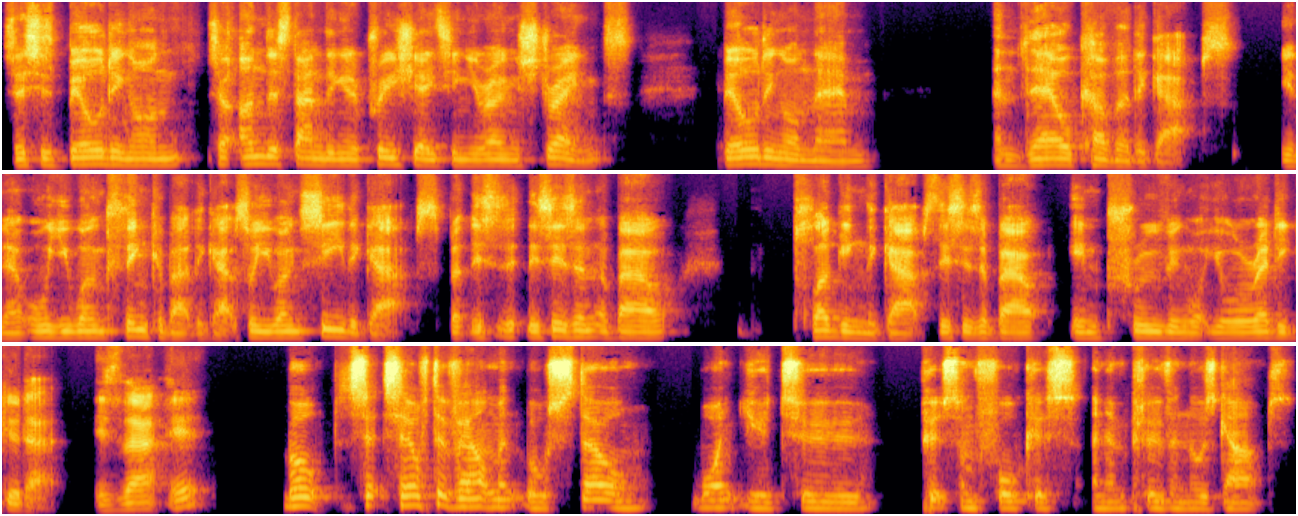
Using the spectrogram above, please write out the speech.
So this is building on, so understanding and appreciating your own strengths, building on them, and they'll cover the gaps, you know, or you won't think about the gaps or you won't see the gaps. But this is this isn't about plugging the gaps. This is about improving what you're already good at. Is that it? Well, self development will still want you to put some focus and improving those gaps.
